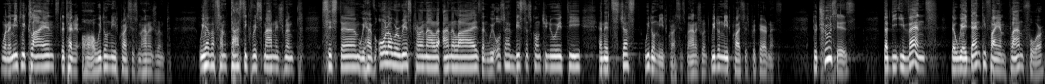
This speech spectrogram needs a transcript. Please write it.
when I meet with clients, they tell me, oh, we don't need crisis management. We have a fantastic risk management system. We have all our risks are anal analyzed, and we also have business continuity. And it's just, we don't need crisis management. We don't need crisis preparedness. The truth is that the events that we identify and plan for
